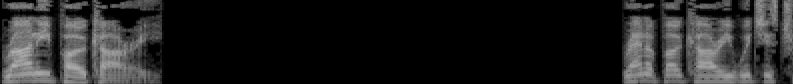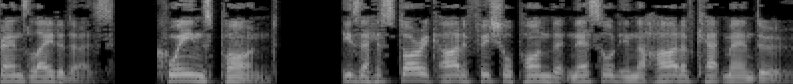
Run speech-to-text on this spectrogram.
Rani Pokhari Ranipokhari which is translated as Queen's Pond, is a historic artificial pond that nestled in the heart of Kathmandu.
